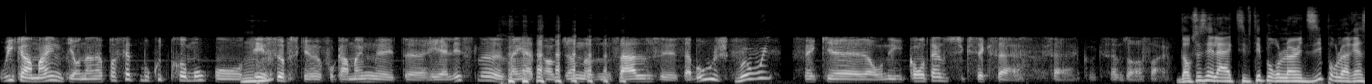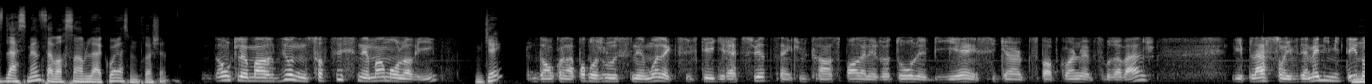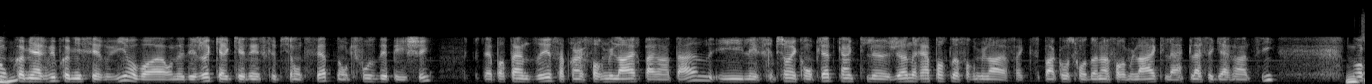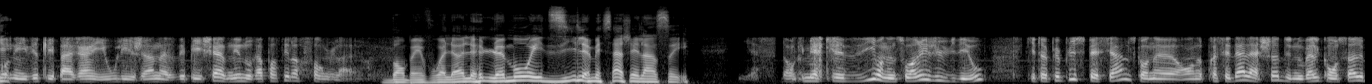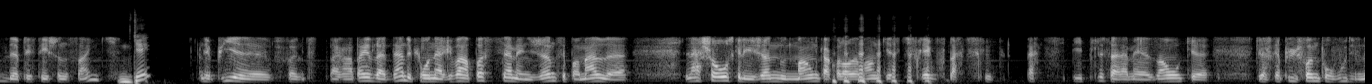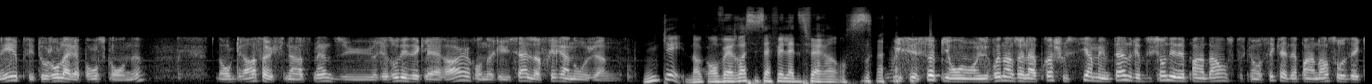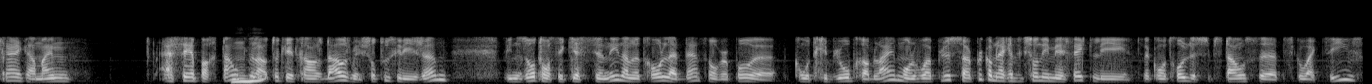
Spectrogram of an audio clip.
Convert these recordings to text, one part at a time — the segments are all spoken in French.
Oui, quand même. Puis on n'en a pas fait beaucoup de promos. On mhm. tient ça parce qu'il faut quand même être réaliste. Là. 20 à 30 jeunes dans une salle, ça bouge. Oui, oui. Fait que euh, on est content du succès que ça, ça, nous a offert. Donc, ça, c'est l'activité pour lundi. Pour le reste de la semaine, ça va ressembler à quoi la semaine prochaine? Donc, le mardi, on a une sortie cinéma à Mont-Laurier. OK. Donc, on apporte nos jeunes au cinéma. L'activité est gratuite. Ça inclut le transport, aller-retour, le billet, ainsi qu'un petit popcorn, un petit breuvage. Les places sont évidemment limitées, donc mhm. premier arrivé, premier servi. On, va, on a déjà quelques inscriptions de fait, donc il faut se dépêcher. C'est important de dire, ça prend un formulaire parental et l'inscription est complète quand le jeune rapporte le formulaire. Fait que c'est pas à cause qu'on donne un formulaire que la place est garantie. Donc, on invite les parents et ou les jeunes à se dépêcher à venir nous rapporter leur formulaire. Bon, ben voilà, le, mot est dit, le message est lancé. Yes. Donc, mercredi, on a une soirée jeux vidéo qui est un peu plus spéciale parce qu'on a, on a procédé à l'achat d'une nouvelle console de PlayStation 5. OK. Depuis, euh, je fais une petite parenthèse là-dedans, depuis qu'on arrive en poste ici à Jeune, c'est pas mal euh, la chose que les jeunes nous demandent quand on leur demande qu'est-ce qui ferait que vous participiez, plus à la maison, que, que ce serait plus fun pour vous de venir, c'est toujours la réponse qu'on a. Donc, grâce à un financement du réseau des éclaireurs, on a réussi à l'offrir à nos jeunes. OK. Donc, on verra si ça fait la différence. oui, c'est ça. Puis, on, le voit dans une approche aussi en même temps de réduction des dépendances, parce qu'on sait que la dépendance aux écrans est quand même assez importante mhm. dans toutes les tranches d'âge, mais surtout c'est les jeunes. Puis nous autres, on s'est questionné dans notre rôle là-dedans si on veut pas euh, contribuer au problème. On le voit plus un peu comme la réduction des méfaits que les, le contrôle de substances euh, psychoactives.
